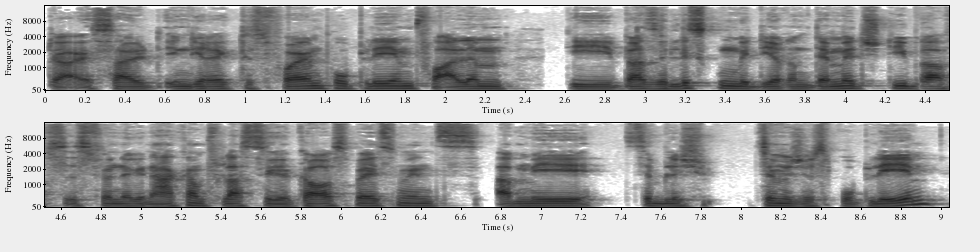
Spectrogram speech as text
Da ist halt indirektes Feuer ein Problem. Vor allem die Basilisken mit ihren Damage-Debuffs ist für eine nahkampflastige Chaos Marines Armee ziemlich, ziemliches Problem.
